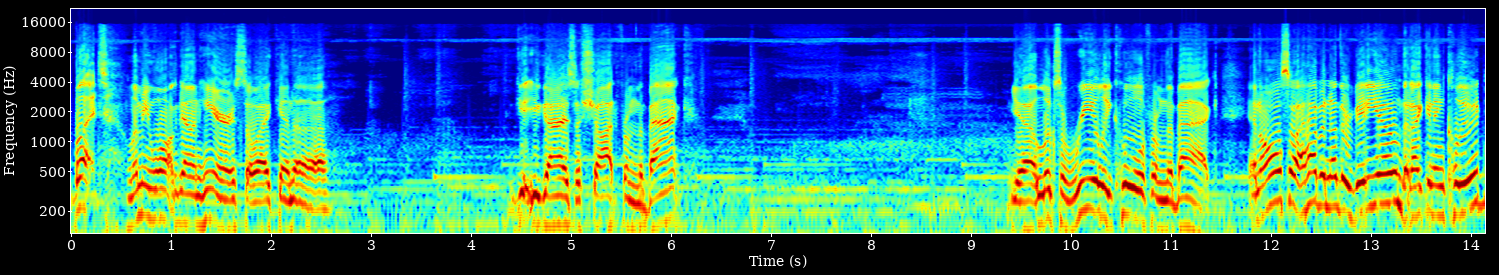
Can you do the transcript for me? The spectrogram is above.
But let me walk down here so I can uh, get you guys a shot from the back. Yeah, it looks really cool from the back. And also, I have another video that I can include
